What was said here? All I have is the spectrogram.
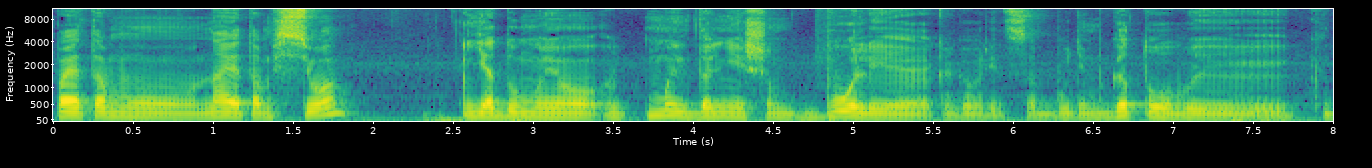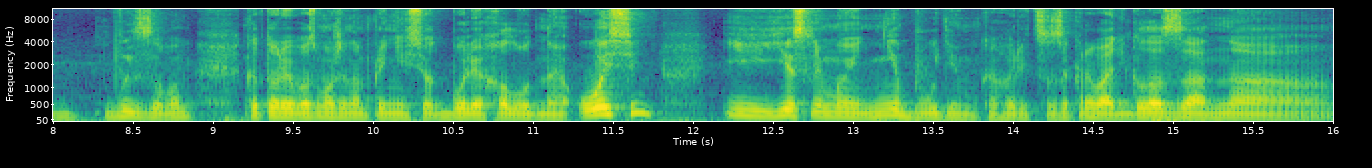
Поэтому на этом все. Я думаю, мы в дальнейшем более, как говорится, будем готовы к вызовам, которые, возможно, нам принесет более холодная осень. И если мы не будем, как говорится, закрывать глаза на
